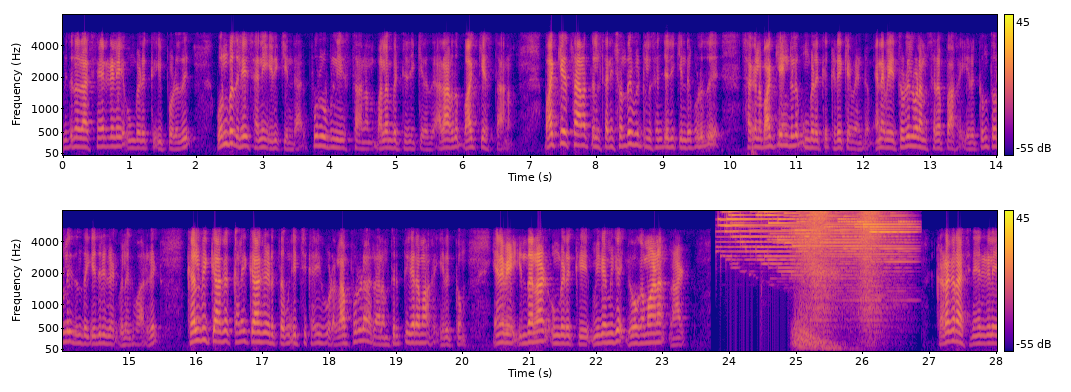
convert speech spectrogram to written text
மிதுனராசி நேர்களே உங்களுக்கு இப்பொழுது ஒன்பதிலே சனி இருக்கின்றார். பூர்வ புண்ணியஸ்தானம் பலம் பெற்றிருக்கிறது. அதாவது பாக்கியஸ்தானம். பாக்கியஸ்தானத்தில் சனி சொந்த வீட்டில் சஞ்சரிக்கின்ற பொழுது சகல பாக்கியங்களும் உங்களுக்கு கிடைக்க வேண்டும். எனவே தொழில் வளம் சிறப்பாக இருக்கும். தொல்லை இருந்த எதிரிகள் விலகுவார்கள். கல்விக்காக கலைக்காக எடுத்த முயற்சி கைகூடலாம். பொருளாதாரம் திருப்திகரமாக இருக்கும். எனவே இந்த நாள் உங்களுக்கு மிக மிக யோகமான நாள். கடகராசி நேர்களே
